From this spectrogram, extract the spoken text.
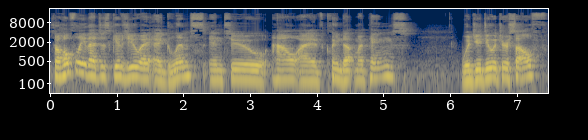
So hopefully that just gives you a, a glimpse into how I've cleaned up my pings would you do it yourself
